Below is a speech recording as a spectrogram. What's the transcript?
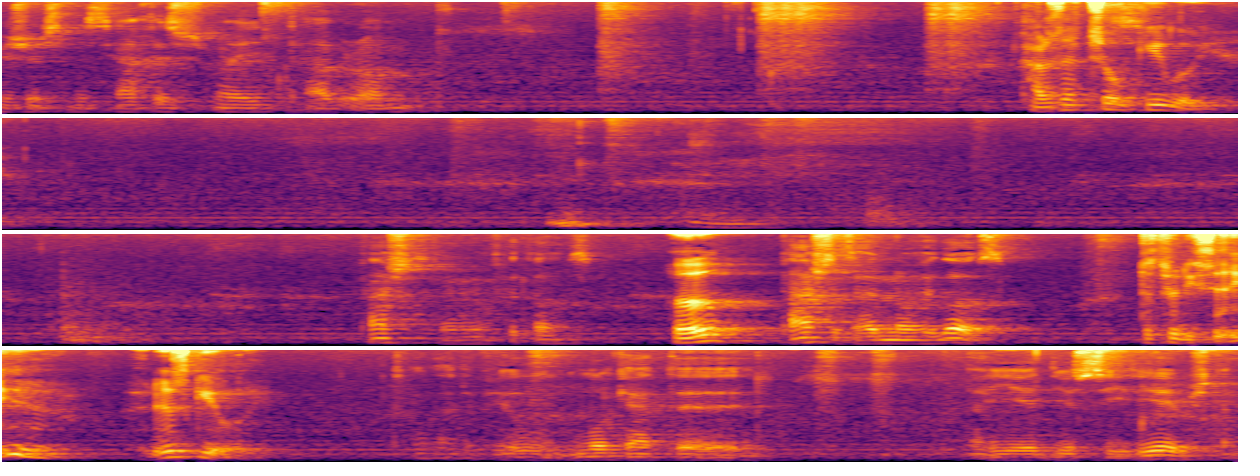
Mishras Mesiachis Shmei Abraham. How does that show Gilui? Pashas, I don't know if it does. Huh? Pashas, I don't know if it does. That's what he's saying. It is Gilui. If you look at the Ayed, you see the Eberstein.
